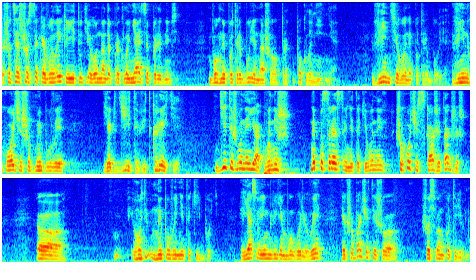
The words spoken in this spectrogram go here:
що це щось таке велике, і тут його треба приклонятися перед ним. Бог не потребує нашого поклоніння. Він цього не потребує. Він хоче, щоб ми були як діти, відкриті. Діти ж вони як? Вони ж непосередственні такі, вони що хочеш, скаже, так же ж. О, от ми повинні такі бути. І я своїм людям говорю: ви, якщо бачите, що щось вам потрібно,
